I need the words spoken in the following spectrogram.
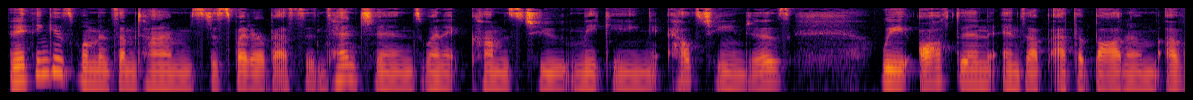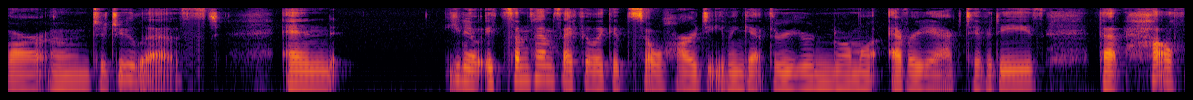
And I think as women, sometimes, despite our best intentions, when it comes to making health changes, we often end up at the bottom of our own to do list. And you know, it's sometimes I feel like it's so hard to even get through your normal everyday activities that health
